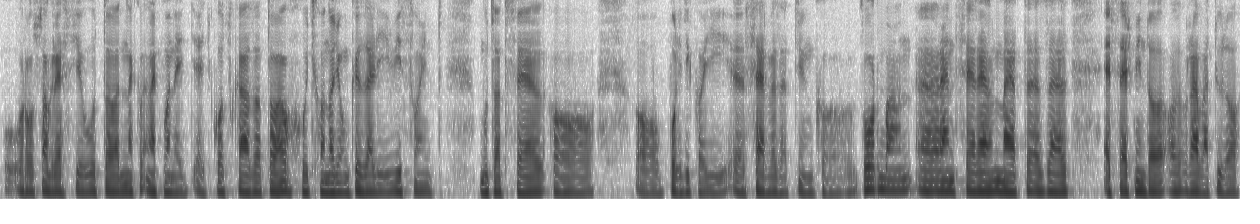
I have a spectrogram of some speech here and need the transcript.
orosz agresszió óta ennek, ennek van egy, egy kockázata, hogyha nagyon közeli viszonyt mutat fel a, a politikai szervezetünk az Orbán rendszerrel, mert ezzel egyszer mind a, a, rávetül a,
